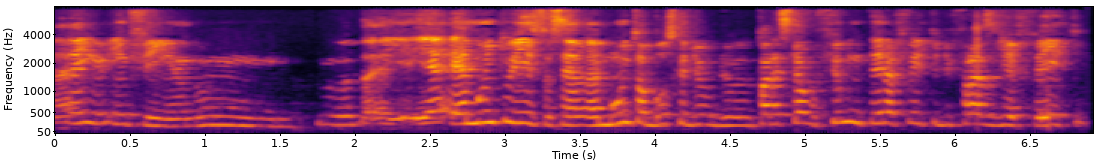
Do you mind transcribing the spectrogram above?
É, enfim, não, é, é, muito isso, assim, é muito a busca de, de, Parece que é o filme inteiro é feito de frase de efeito,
